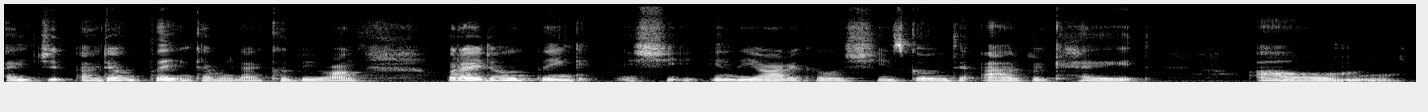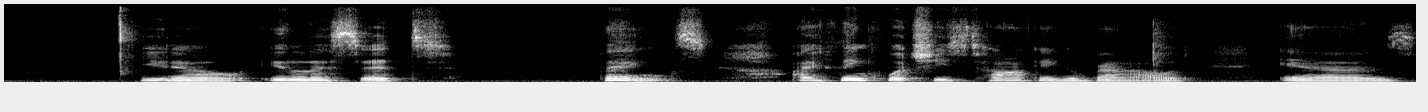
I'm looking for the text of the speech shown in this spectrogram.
I, I don't think I mean I could be wrong, but I don't think she in the article she's going to advocate um, you know, illicit things. I think what she's talking about is,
